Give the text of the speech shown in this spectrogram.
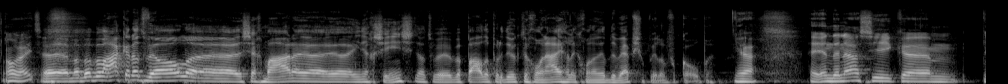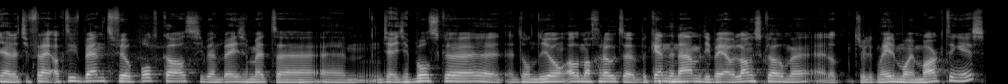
Alright. Eh, maar we maken dat wel, eh, zeg maar, eh, enigszins. Dat we bepaalde producten gewoon eigenlijk gewoon op de webshop willen verkopen. Ja. Hey, en daarnaast zie ik ehm, ja, dat je vrij actief bent. Veel podcasts. Je bent bezig met eh, ehm, JJ Boske, eh, Don de Jong. Allemaal grote bekende namen die bij jou langskomen. En dat natuurlijk een hele mooie marketing is.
